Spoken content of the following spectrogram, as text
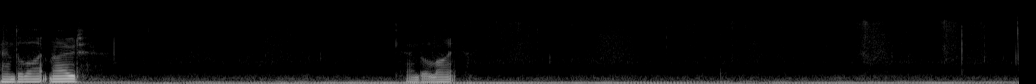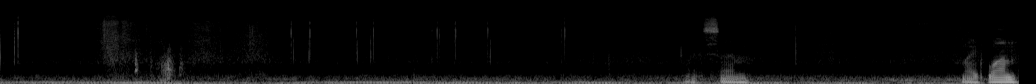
candlelight mode candlelight. That's um, mode one.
